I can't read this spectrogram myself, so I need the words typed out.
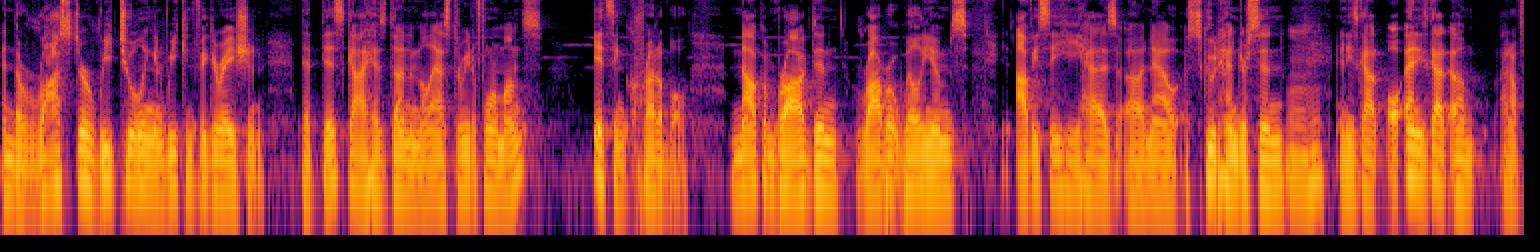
and the roster retooling and reconfiguration that this guy has done in the last three to four months, it's incredible. Malcolm Brogdon, Robert Williams, obviously he has uh, now a Scoot Henderson, Mm-hmm. and he's got all, and he's got um, I don't know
